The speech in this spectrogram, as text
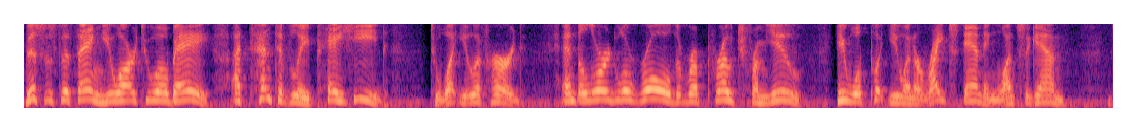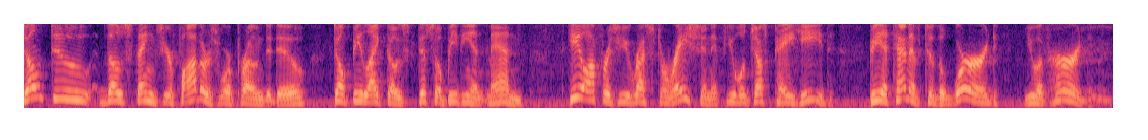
This is the thing you are to obey. Attentively pay heed to what you have heard, and the Lord will roll the reproach from you. He will put you in a right standing once again. Don't do those things your fathers were prone to do. Don't be like those disobedient men. He offers you restoration if you will just pay heed. Be attentive to the word you have heard.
